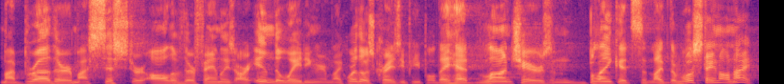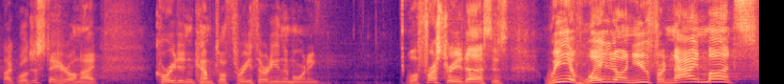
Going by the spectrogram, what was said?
my brother, my sister, all of their families are in the waiting room. Like we're those crazy people. They had lawn chairs and blankets and like we're staying all night. Like we'll just stay here all night. Corey didn't come till 3:30 in the morning. What frustrated us is we have waited on you for nine months.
